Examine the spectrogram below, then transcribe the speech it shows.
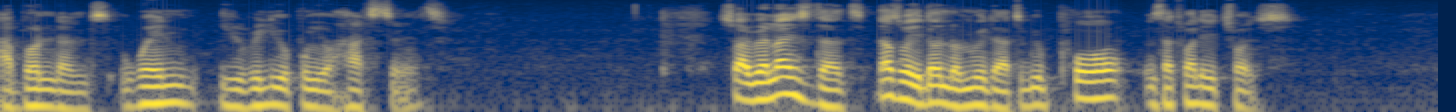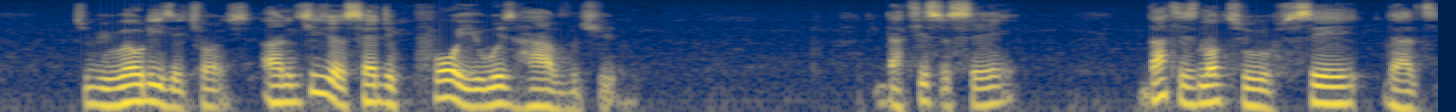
abundance when you really open your heart to it. So I realized that that's why it dawned on me that to be poor is actually a choice. To be wealthy is a choice. And Jesus said, The poor you always have with you. That is to say, that is not to say that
